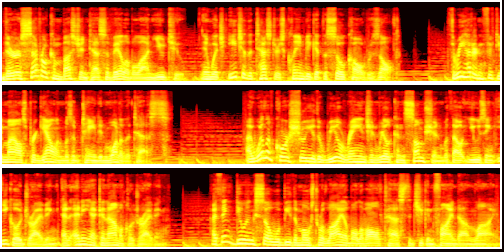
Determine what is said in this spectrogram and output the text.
There are several combustion tests available on YouTube, in which each of the testers claim to get the so-called result. 350 miles per gallon was obtained in one of the tests. I will of course show you the real range and real consumption without using eco driving and any economical driving. I think doing so will be the most reliable of all tests that you can find online.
